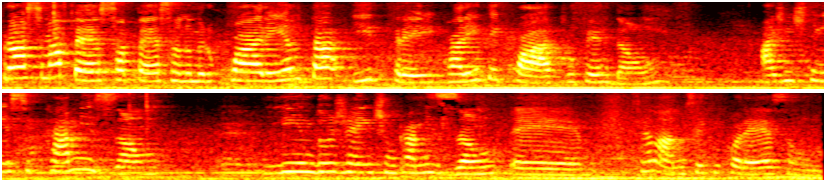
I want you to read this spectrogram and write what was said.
Próxima peça, peça número 43, 44, perdão. A gente tem esse camisão lindo, gente, um camisão, é, sei lá, não sei que cor é essa, um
